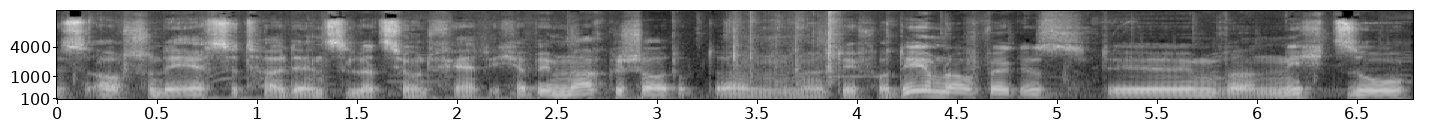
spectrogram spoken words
Ist auch schon der erste Teil der Installation fertig. Ich habe eben nachgeschaut, ob da eine DVD im Laufwerk ist. Dem war nicht so.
